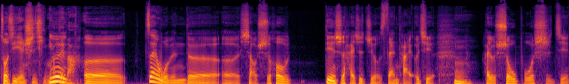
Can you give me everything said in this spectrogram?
做这件事情嘛，对吧？呃，在我们的呃小时候，电视还是只有三台，而且嗯，还有收播时间，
